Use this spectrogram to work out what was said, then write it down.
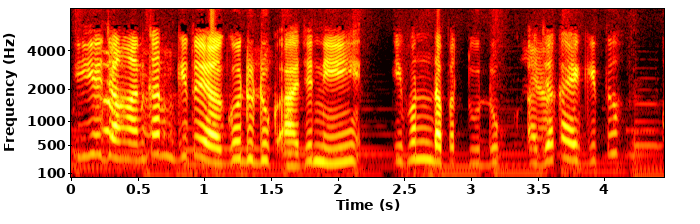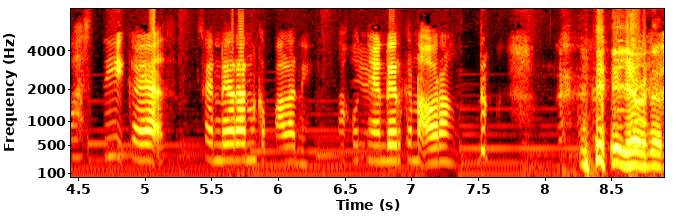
Iya jangankan gitu ya gue duduk aja nih even dapat duduk Iya. aja kayak gitu pasti kayak senderan kepala nih takut Iya. nyender kena orang iya benar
